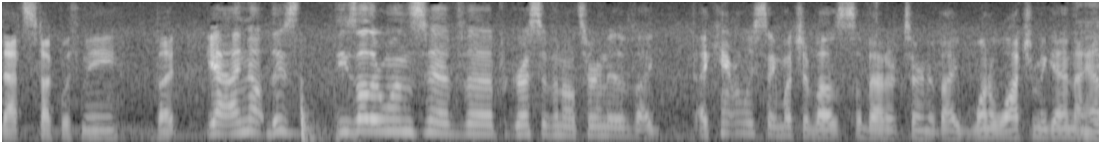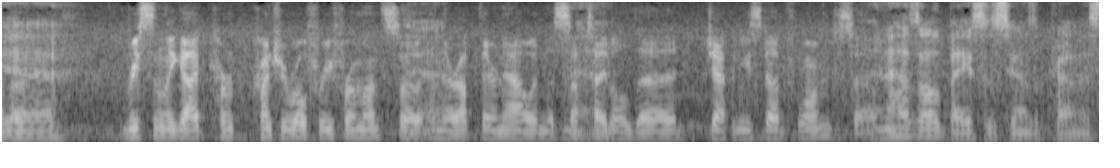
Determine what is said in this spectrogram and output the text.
that stuck with me. But yeah, I know these these other ones have uh, progressive and alternative. I I can't really say much about about alternative. I want to watch them again. I have Yeah. a recently got Cr- Crunchyroll free for a month, so Yeah. and they're up there now in the subtitled uh, Japanese dub form. So And it has all the bases, you know, the premise,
